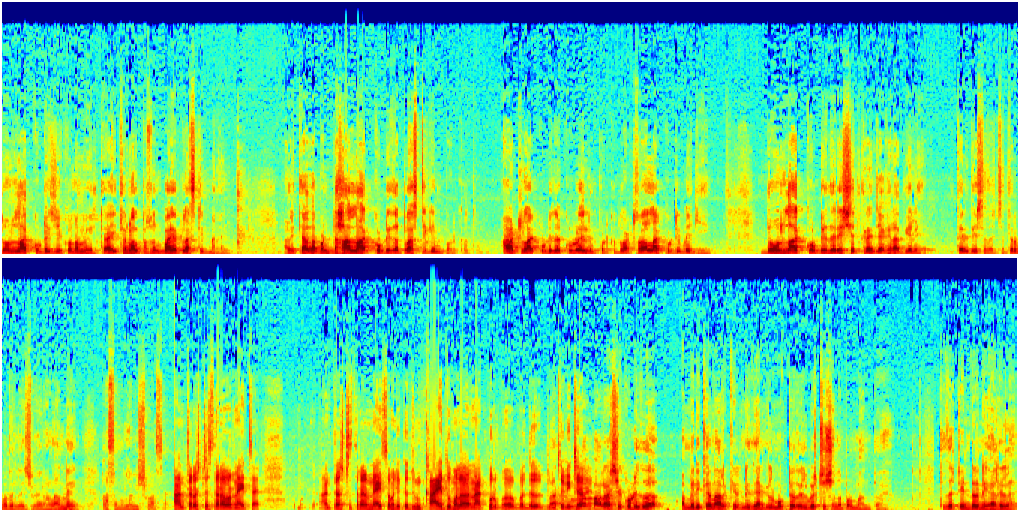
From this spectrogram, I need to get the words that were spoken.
दोन लाख कोटीची इकॉनॉमी होईल तेव्हा इथेनॉलपासून बायोप्लास्टिक बनेल आणि त्यात आपण दहा लाख कोटीचं प्लास्टिक इम्पोर्ट करतो. आठ लाख कोटीचं क्रूड ऑइल इम्पोर्ट करतो. अठरा लाख कोटीपैकी दोन लाख कोटी जरी शेतकऱ्यांच्या घरात गेले तरी देशाचं चित्र बदलल्याशिवाय राहणार नाही असा मला विश्वास आहे. आंतरराष्ट्रीय स्तरावर न्यायचं आहे. आंतरराष्ट्रीय स्तरावर न्यायचं म्हणजे अजून काय तुम्हाला नागपूरबद्दल तुमचा विचार आहे? बाराशे कोटीचं अमेरिकन आर्किटेक्टने ध्यान केलं मोठं रेल्वे स्टेशन आपण बांधतोय त्याचं टेंडर निघालेलं आहे.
